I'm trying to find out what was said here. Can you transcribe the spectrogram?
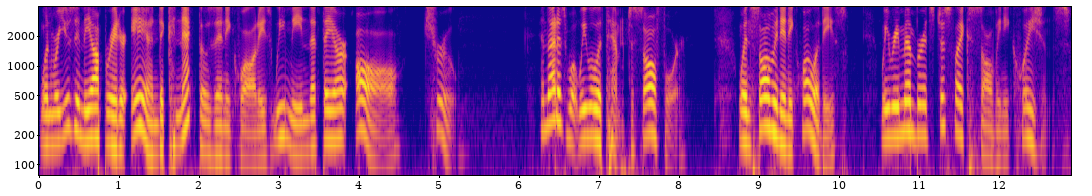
When we're using the operator AND to connect those inequalities, we mean that they are all true. And that is what we will attempt to solve for. When solving inequalities, we remember it's just like solving equations.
